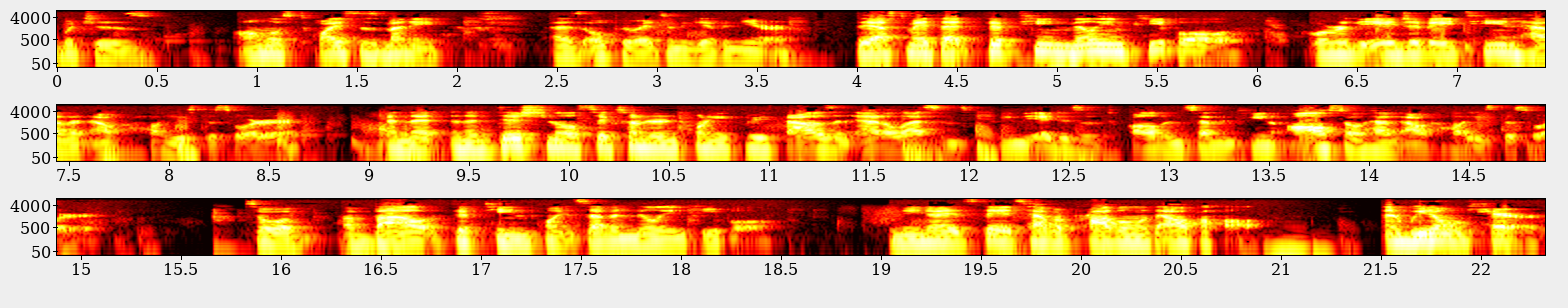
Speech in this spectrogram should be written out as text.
which is almost twice as many as opioids in a given year. They estimate that 15 million people over the age of 18 have an alcohol use disorder, and that an additional 623,000 adolescents between the ages of 12 and 17 also have alcohol use disorder. So about 15.7 million people in the United States have a problem with alcohol, and we don't care.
